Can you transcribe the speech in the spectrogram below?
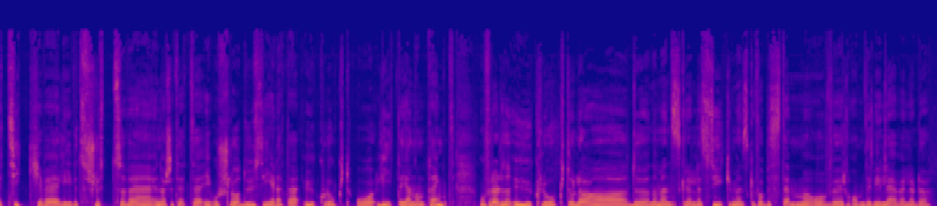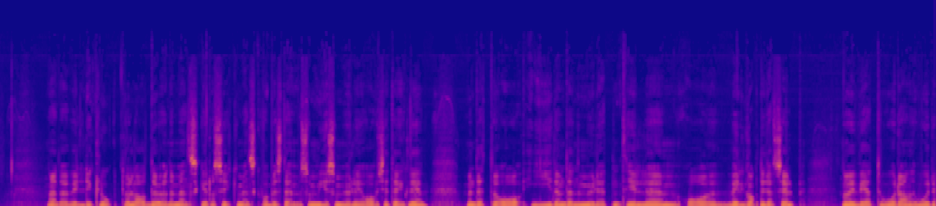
etikk ved livets slutt ved Universitetet i Oslo. Du sier dette er uklokt og lite gjennomtenkt. Hvorfor er det så uklokt å la døende mennesker eller syke mennesker få bestemme over om de vil leve eller dø? Nei, Det er veldig klokt å la døende mennesker og syke mennesker få bestemme så mye som mulig over sitt eget liv. Men dette å gi dem denne muligheten til um, å velge aktiv dødshjelp, når vi vet hvor, hvor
